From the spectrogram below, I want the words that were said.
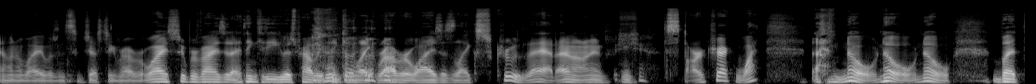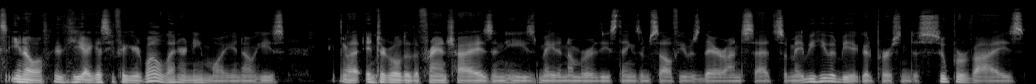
I don't know why he wasn't suggesting Robert Wise supervise it. I think he was probably thinking like Robert Wise is like, screw that. I don't know. Star Trek? What? no, no, no. But, you know, he, I guess he figured, well, Leonard Nimoy, you know, he's uh, integral to the franchise and he's made a number of these things himself. He was there on set. So maybe he would be a good person to supervise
